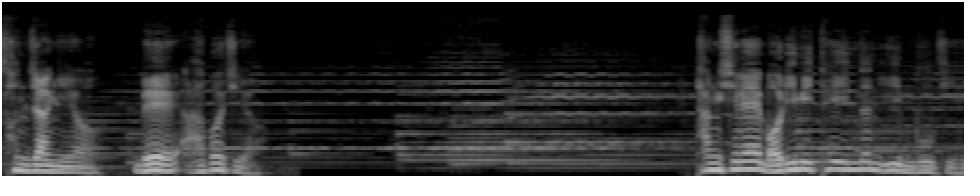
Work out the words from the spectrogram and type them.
선장이여 내 아버지여. 당신의 머리 밑에 있는 이 무기,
